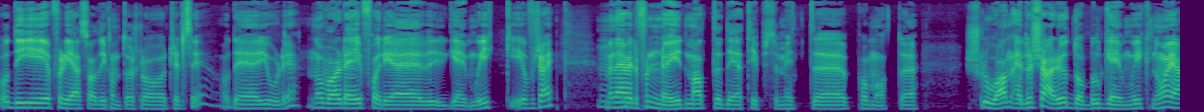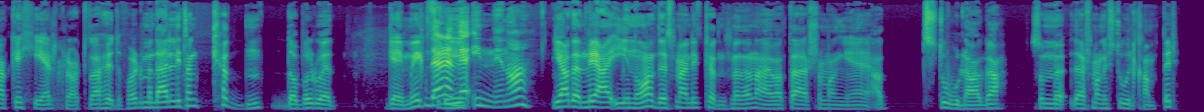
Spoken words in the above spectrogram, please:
Og de, fordi jeg sa de kom til å slå Chelsea, og det gjorde de. Nå var det i forrige gameweek, i og for seg. Men jeg er veldig fornøyd med at det tipset mitt uh, på en måte slo an. Ellers er det jo double gameweek nå. Jeg har ikke helt klart å ta høyde for det. Men det er en litt sånn kødden double gameweek. Det er den vi er inne i nå. Ja, den vi er i nå. Det som er litt køddent med den, er jo at det er så mange At storlaga som, Det er så mange storkamper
